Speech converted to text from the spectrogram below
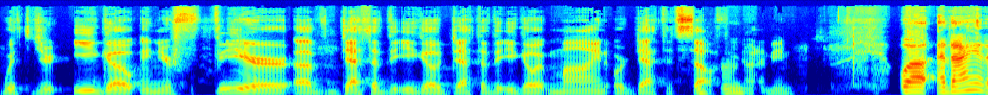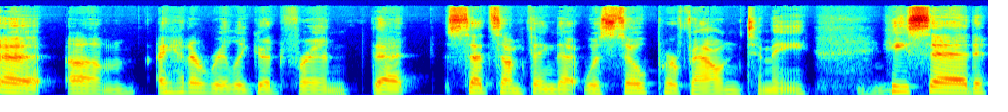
with your ego and your fear of death of the ego, death of the egoic mind, or death itself. Mm-hmm. You know what I mean? Well, and I had a um I had a really good friend that said something that was so profound to me. Mm-hmm. He said,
